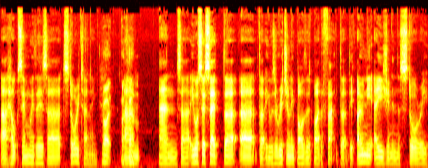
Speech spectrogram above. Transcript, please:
uh, helps him with his uh, storytelling. Right. Okay. Um, and uh, he also said that uh, that he was originally bothered by the fact that the only Asian in the story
